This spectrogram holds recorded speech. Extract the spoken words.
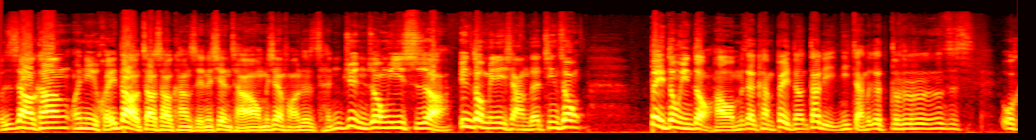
我是赵康，欢迎你回到赵少康时间的现场。我们现在访问的是陈俊忠医师啊。运动比你想的轻松，被动运动好。我们再看被动，到底你讲那个嘟嘟嘟，那是我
